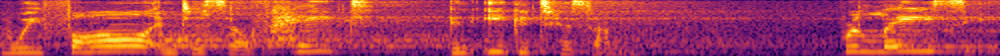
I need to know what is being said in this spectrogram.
We fall into self hate and egotism. We're lazy.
